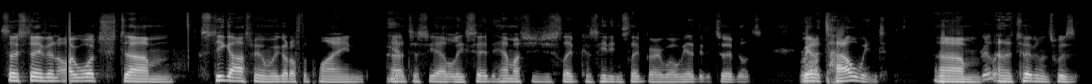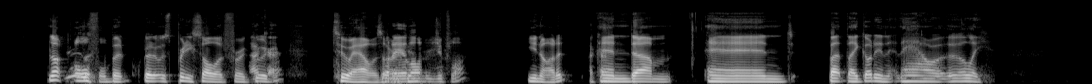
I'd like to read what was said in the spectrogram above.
So, Stephen, I watched. Um, Stig asked me when we got off the plane uh, Yep. to Seattle. He said, "How much did you sleep?" Because he didn't sleep very well. We had a bit of turbulence. We had a tailwind, um, Really? and the turbulence was not Really? awful, but but it was pretty solid for a good Okay. two hours. What airline did you fly? United, Okay. and um, and but they got in an hour early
